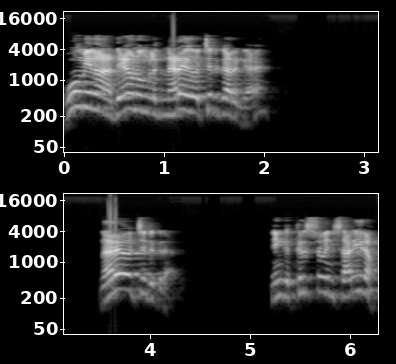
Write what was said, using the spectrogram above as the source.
பூமியில தேவன் உங்களுக்கு நிறைய வச்சிருக்காருங்க. நிறைய வச்சிருக்கிறார். நீங்க கிறிஸ்துவின் சரீரம்.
